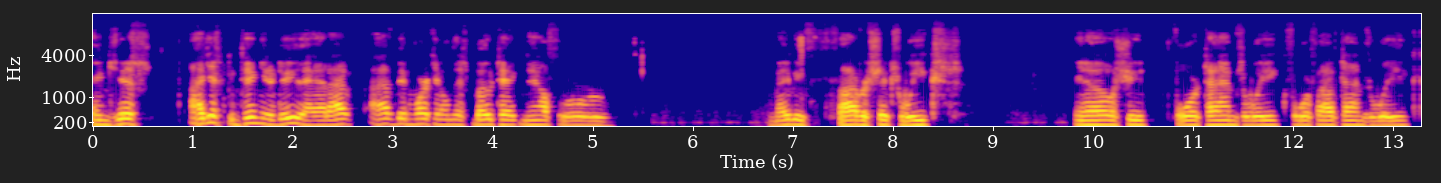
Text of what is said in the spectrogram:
and just I just continue to do that. I've I've been working on this Bowtech now for maybe five or six weeks. You know, shoot four times a week, four or five times a week,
